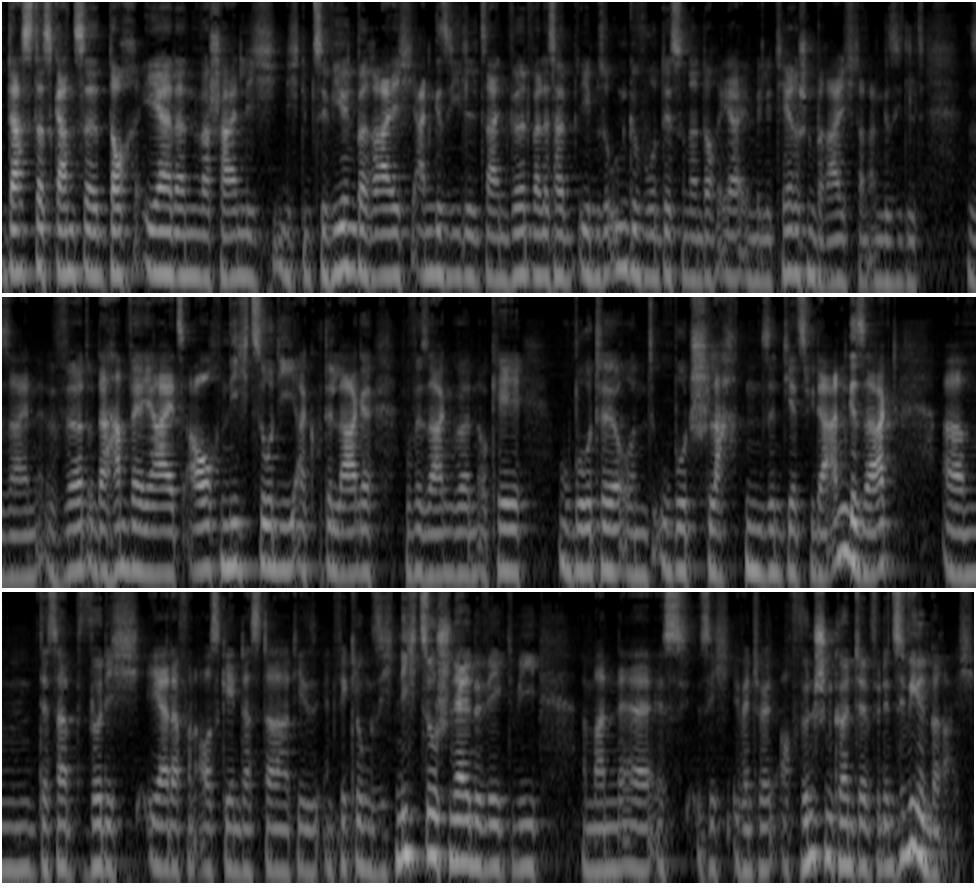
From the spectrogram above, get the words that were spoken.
dass das Ganze doch eher dann wahrscheinlich nicht im zivilen Bereich angesiedelt sein wird, weil es halt eben so ungewohnt ist, sondern doch eher im militärischen Bereich dann angesiedelt sein wird. Und da haben wir ja jetzt auch nicht so die akute Lage, wo wir sagen würden, okay, U-Boote und U-Boot-Schlachten sind jetzt wieder angesagt, ähm, deshalb würde ich eher davon ausgehen, dass da die Entwicklung sich nicht so schnell bewegt, wie man äh, es sich eventuell auch wünschen könnte für den zivilen Bereich.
